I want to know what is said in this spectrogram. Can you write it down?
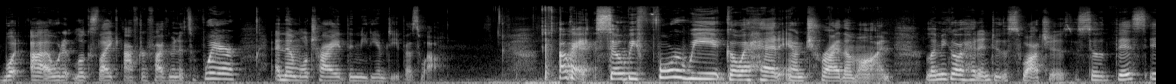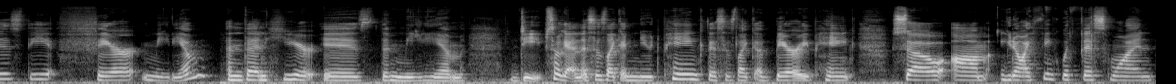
what, uh, what it looks like after five minutes of wear. And then we'll try the Medium Deep as well. Okay, so before we go ahead and try them on, let me go ahead and do the swatches. So this is the fair medium, and then here is the medium deep. So again, this is like a nude pink, this is like a berry pink. So, um, you know, I think with this one,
